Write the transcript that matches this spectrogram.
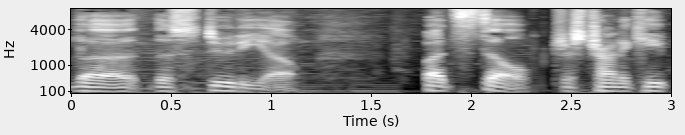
the the studio but still just trying to keep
